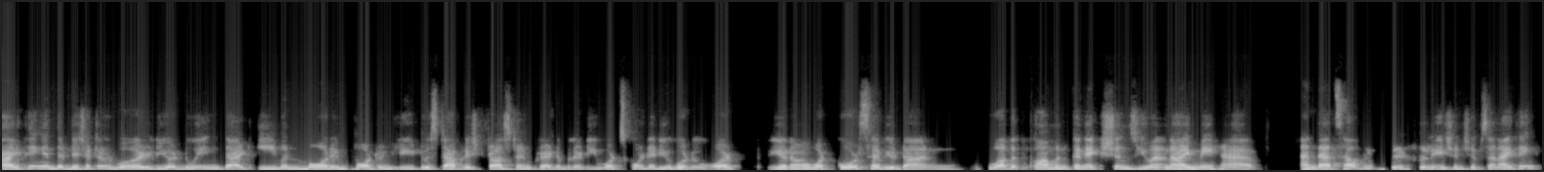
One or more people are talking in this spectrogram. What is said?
i think in the digital world you're doing that even more importantly to establish trust and credibility what school did you go to what you know what course have you done who are the common connections you and i may have and that's how we build relationships and i think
